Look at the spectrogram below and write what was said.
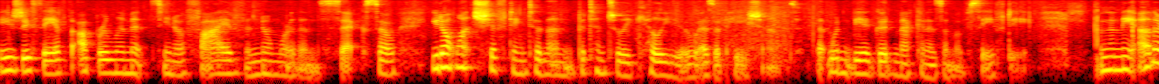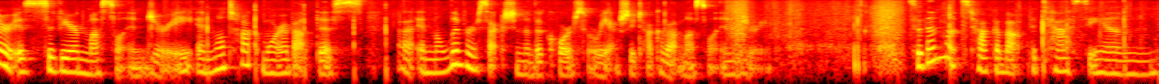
I usually say if the upper limit's, you know, five and no more than six. So you don't want shifting to then potentially kill you as a patient. That wouldn't be a good mechanism of safety. And then the other is severe muscle injury, and we'll talk more about this uh, in the liver section of the course where we actually talk about muscle injury. So then let's talk about potassium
